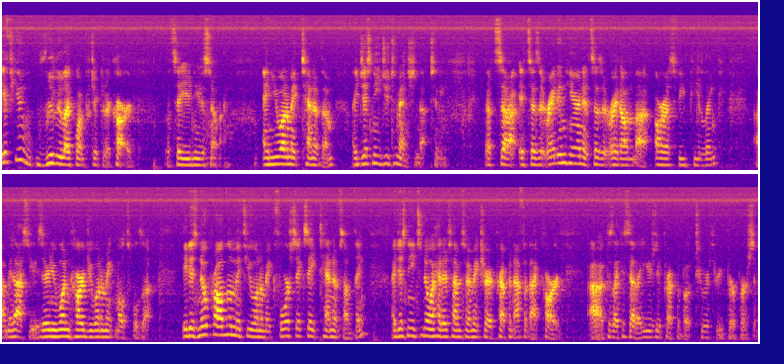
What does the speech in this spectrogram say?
If you really like one particular card, let's say you need a snowman, and you want to make 10 of them, I just need you to mention that to me. That's uh, It says it right in here, and it says it right on the RSVP link. Um, it asks you, is there any one card you want to make multiples of? It is no problem if you want to make 4, 6, 8, 10 of something. I just need to know ahead of time so I make sure I prep enough of that card. Because uh, like I said, I usually prep about 2 or 3 per person.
